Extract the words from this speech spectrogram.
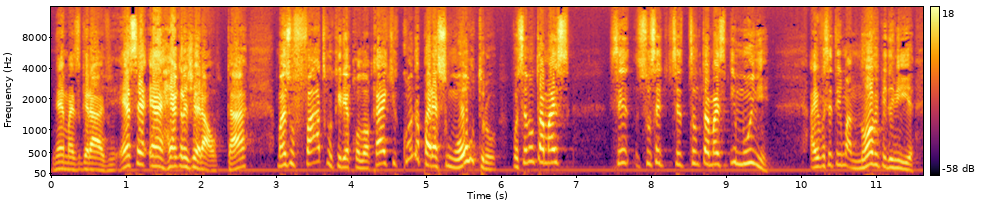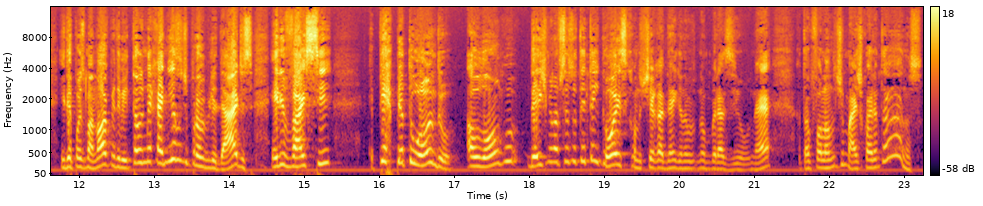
Né, mais grave. Essa é a regra geral, tá? Mas o fato que eu queria colocar é que quando aparece um outro, você não está mais você, não está mais imune. Aí você tem uma nova epidemia e depois uma nova epidemia. Então, o mecanismo de probabilidades ele vai se perpetuando ao longo desde 1982, quando chega a dengue no, no Brasil, né? Estamos falando de mais de 40 anos,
